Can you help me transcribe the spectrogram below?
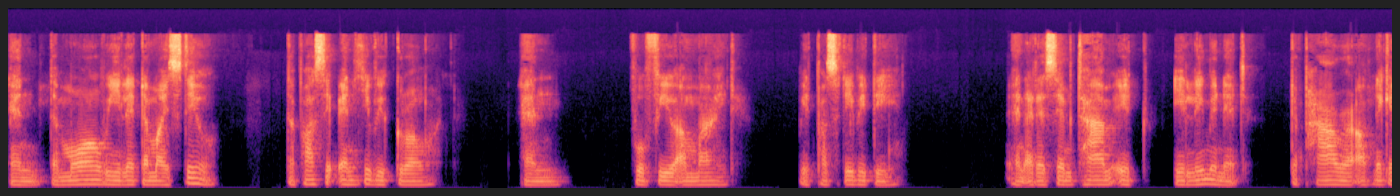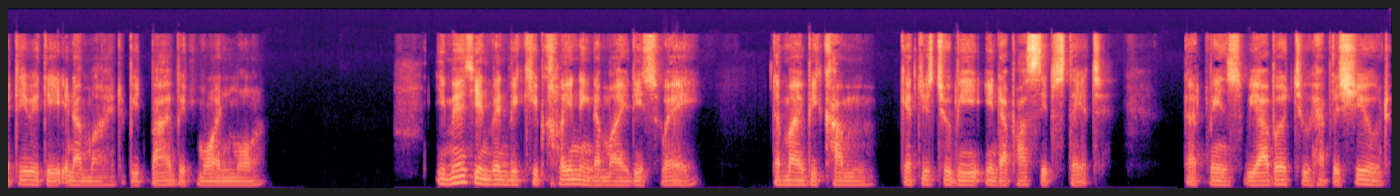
And the more we let the mind still, the positive energy will grow and fulfill our mind with positivity. And at the same time, it eliminates the power of negativity in our mind bit by bit more and more. Imagine when we keep cleaning the mind this way, the mind become get used to be in the positive state. That means we are able to have the shield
